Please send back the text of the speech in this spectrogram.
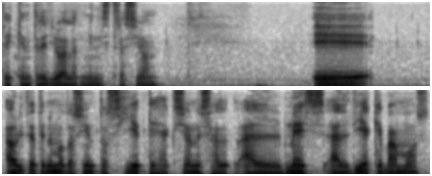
de que entré yo a la administración. Eh, ahorita tenemos 207 acciones al, al mes, al día que vamos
